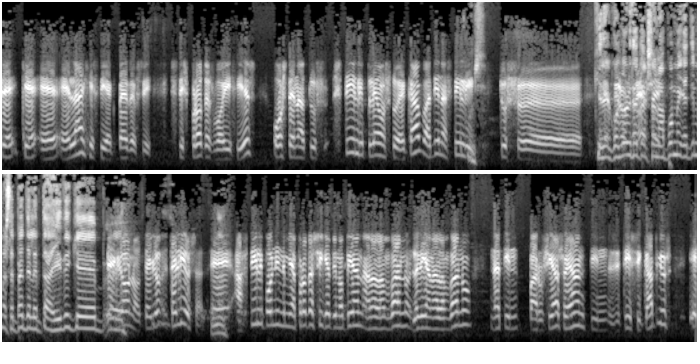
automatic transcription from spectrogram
σε, και ε, ελάχιστη εκπαίδευση στις πρώτες βοήθειες, ώστε να τους στείλει πλέον στο ΕΚΑΒ αντί να στείλει τους... Ε, Κύριε Κουλούρη θα τα ξαναπούμε γιατί είμαστε πέντε λεπτά ήδη και... Ε, Τελειώνω, τελείωσα. Ε, ναι. αυτή λοιπόν είναι μια πρόταση για την οποία αναλαμβάνω, δηλαδή αναλαμβάνω να την παρουσιάσω εάν την ζητήσει κάποιος ε,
